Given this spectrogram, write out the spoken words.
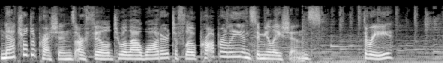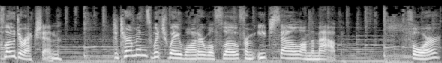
Natural depressions are filled to allow water to flow properly in simulations. 3. Flow direction determines which way water will flow from each cell on the map. 4.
